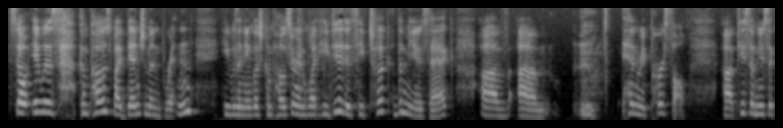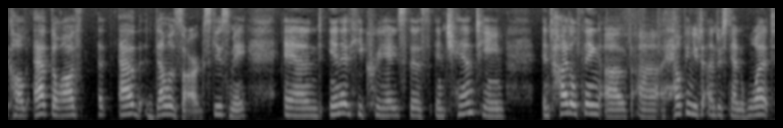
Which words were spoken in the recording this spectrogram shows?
So it was composed by Benjamin Britten. He was an English composer, and what he did is he took the music of um, Henry Purcell, a piece of music called Abdelaz, Abdelazar, excuse me, and in it he creates this enchanting entitled thing of uh, helping you to understand what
